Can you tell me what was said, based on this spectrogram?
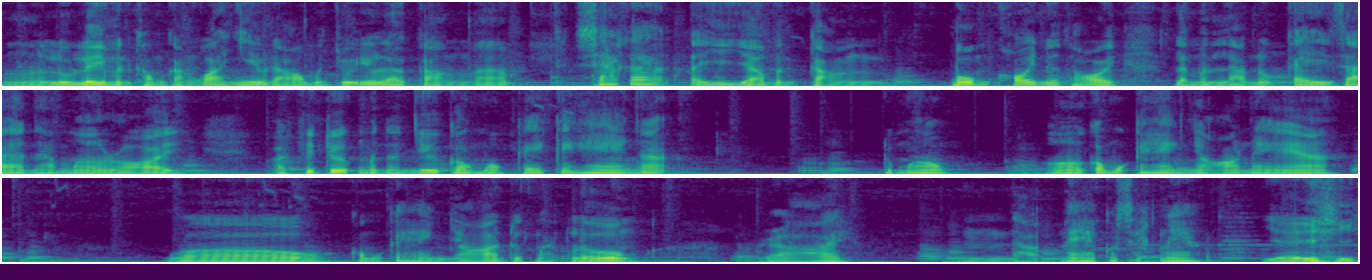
Ờ, ừ, luli mình không cần quá nhiều đâu mình chủ yếu là cần uh, sắt á. Tại vì giờ mình cần bốn khối nữa thôi là mình làm được cây giant hammer rồi. Và phía trước mình hình như có một cái cái hang á. Đúng không? Ờ có một cái hang nhỏ nè. Wow, có một cái hang nhỏ trước mặt luôn. Rồi. Ừ, Đó, nè có sắt nè. Gì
